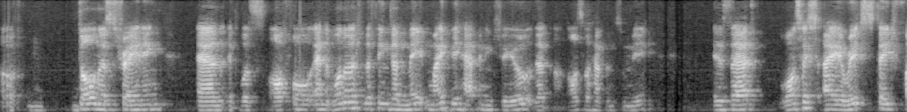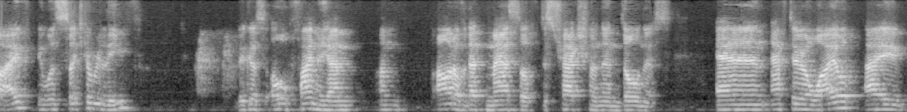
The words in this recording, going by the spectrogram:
of dullness training and it was awful. And one of the things that may, might be happening to you that also happened to me is that once I reached stage five, it was such a relief because oh, finally I'm I'm out of that mess of distraction and dullness. And after a while, I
